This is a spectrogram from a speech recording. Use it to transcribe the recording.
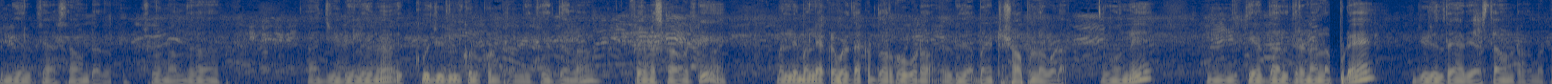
పిండి కలిపి చేస్తూ ఉంటారు. చూడండి అందరూ ఆ జీడీలను ఎక్కువ జీడీలు కొనుక్కుంటారండి తీర్థంలో. ఫేమస్ కాబట్టి మళ్ళీ మళ్ళీ ఎక్కడ పడితే అక్కడ దొరకవు కూడా విడిగా బయట షాపుల్లో కూడా. ఓన్లీ తీర్థాలు తిరణాలు అప్పుడే జీడీలు తయారు చేస్తూ ఉంటారు అనమాట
